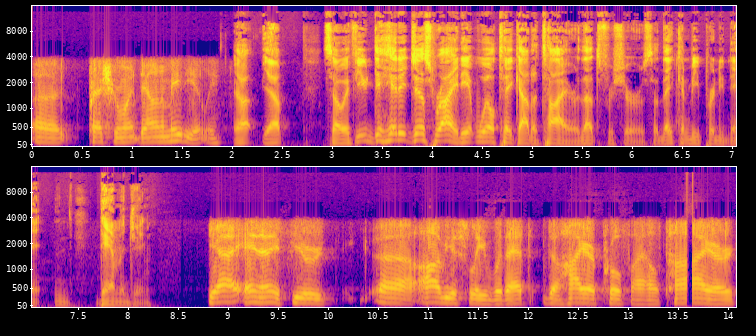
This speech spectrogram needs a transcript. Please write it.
uh, pressure went down immediately. Yep. Yep. So if you hit it just right, it will take out a tire. That's for sure. So they can be pretty da- damaging. Yeah, and if you're uh, obviously with that the higher profile tire,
